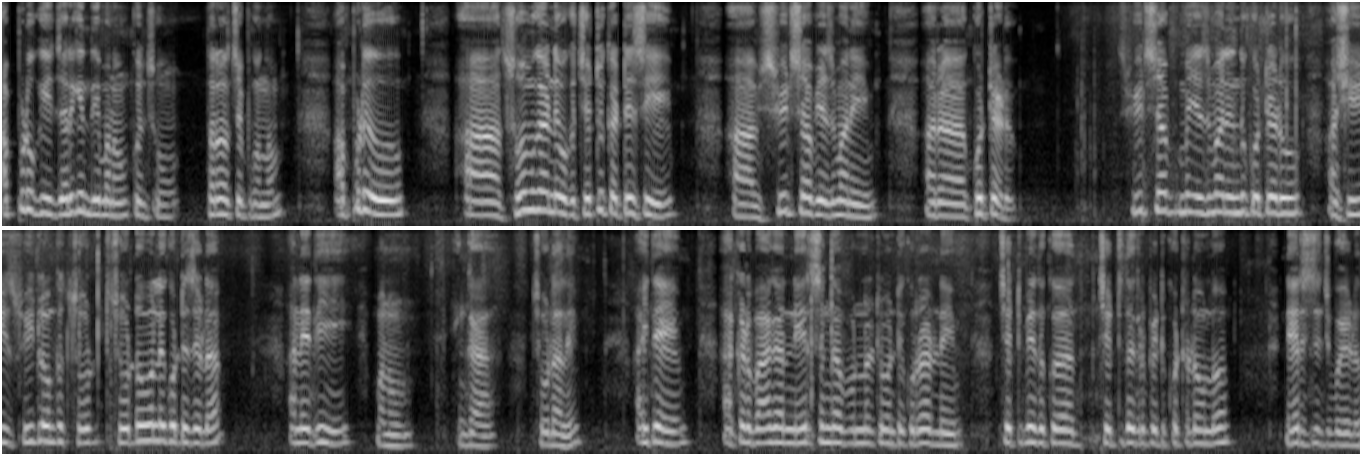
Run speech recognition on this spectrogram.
అప్పుడు జరిగింది మనం కొంచెం తర్వాత చెప్పుకుందాం. అప్పుడు ఆ సోముగాడిని ఒక చెట్టు కట్టేసి ఆ స్వీట్ షాప్ యజమాని కొట్టాడు. స్వీట్ షాప్ యజమాని ఎందుకు కొట్టాడు? ఆ షీ స్వీట్లో ఇంకా చూ చూడటం వల్లే కొట్టేశాడా అనేది మనం ఇంకా చూడాలి. అయితే అక్కడ బాగా నీరసంగా ఉన్నటువంటి కుర్రాడిని చెట్టు మీద చెట్టు దగ్గర పెట్టి కొట్టడంలో నీరసించిపోయాడు.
